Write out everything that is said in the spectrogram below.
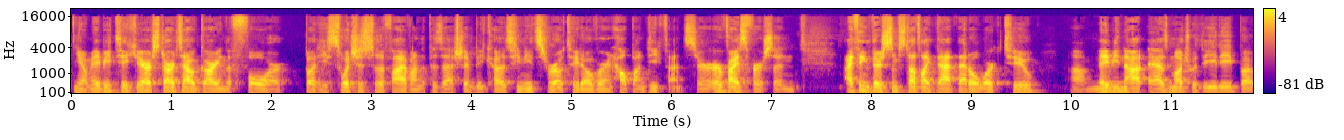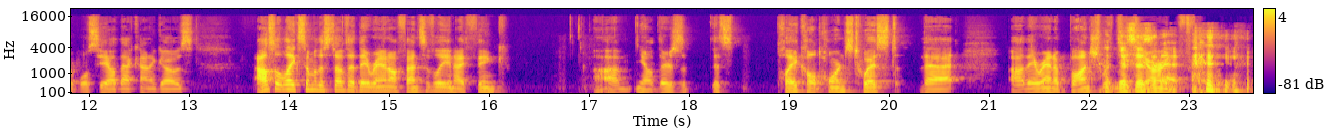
you know, maybe TKR starts out guarding the four, but he switches to the five on the possession because he needs to rotate over and help on defense, or, or vice versa. And I think there's some stuff like that that'll work too. Um, maybe not as much with Edey, but we'll see how that kind of goes. I also like some of the stuff that they ran offensively, and I think, um, you know, there's this play called Horns Twist that Uh, they ran a bunch with this TKR isn't it.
